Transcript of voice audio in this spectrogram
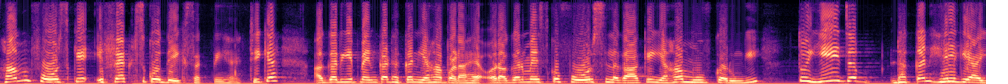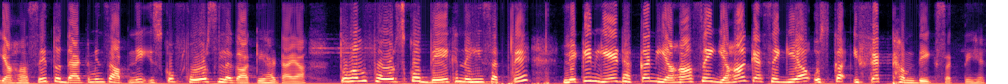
हम फोर्स के इफेक्ट्स को देख सकते हैं, ठीक है? अगर ये पेन का ढक्कन यहाँ पड़ा है और अगर मैं इसको फोर्स लगा के यहाँ मूव करूँगी तो ये जब ढक्कन हिल गया यहाँ से तो दैट मीन्स आपने इसको फोर्स लगा के हटाया। तो हम फोर्स को देख नहीं सकते, लेकिन ये ढक्कन यहाँ से यहाँ कैसे गया, उसका इफ़ेक्ट हम देख सकते हैं।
